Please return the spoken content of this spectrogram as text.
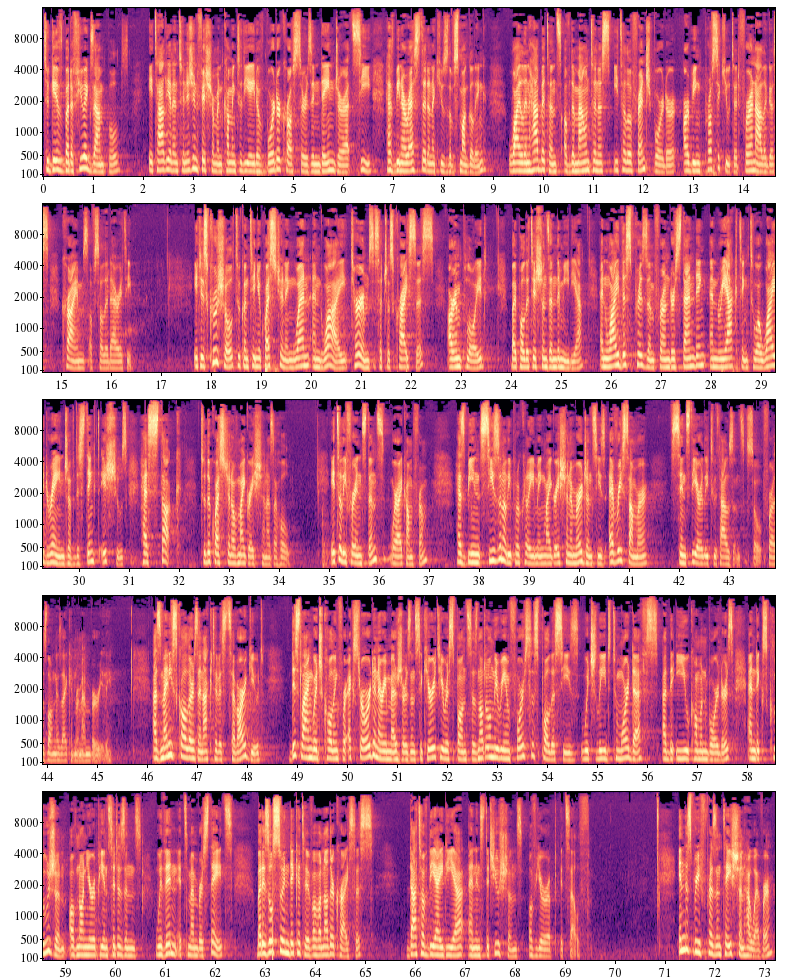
To give but a few examples, Italian and Tunisian fishermen coming to the aid of border crossers in danger at sea have been arrested and accused of smuggling, while inhabitants of the mountainous Italo French border are being prosecuted for analogous crimes of solidarity. It is crucial to continue questioning when and why terms such as crisis are employed by politicians and the media, and why this prism for understanding and reacting to a wide range of distinct issues has stuck to the question of migration as a whole. Italy, for instance, where I come from, has been seasonally proclaiming migration emergencies every summer since the early 2000s, so for as long as I can remember, really. As many scholars and activists have argued, this language calling for extraordinary measures and security responses not only reinforces policies which lead to more deaths at the EU common borders and exclusion of non European citizens within its member states, but is also indicative of another crisis, that of the idea and institutions of Europe itself. In this brief presentation, however,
